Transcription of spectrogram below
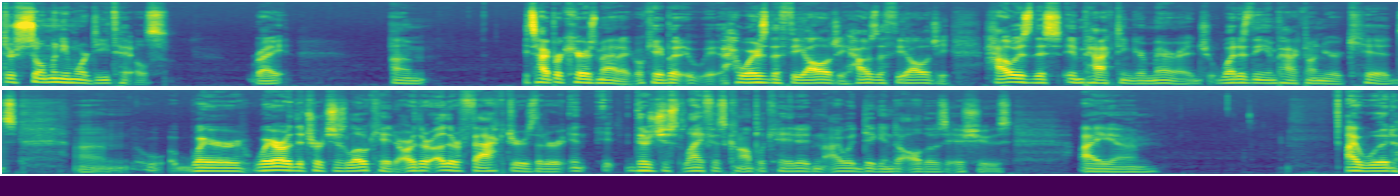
there's so many more details, right? Um, it's hyper charismatic, okay, but where's the theology? How's the theology? How is this impacting your marriage? What is the impact on your kids? Um, where where are the churches located? Are there other factors that are in? It, there's just life is complicated, and I would dig into all those issues. I um I would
